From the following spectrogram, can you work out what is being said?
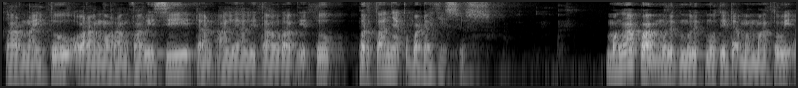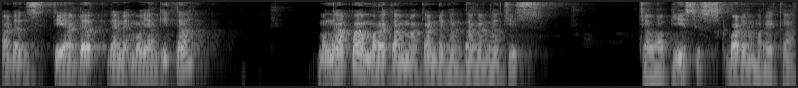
Karena itu orang-orang Farisi dan ahli-ahli Taurat itu bertanya kepada Yesus, Mengapa murid-muridmu tidak mematuhi adat istiadat nenek moyang kita? Mengapa mereka makan dengan tangan najis? Jawab Yesus kepada mereka,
